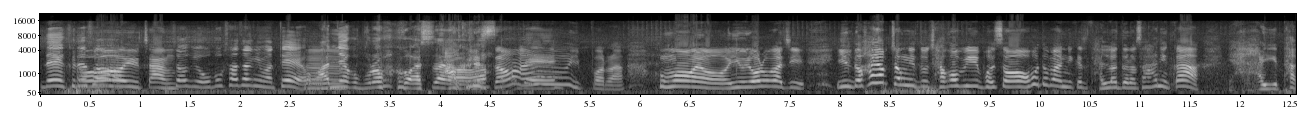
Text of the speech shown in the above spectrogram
네, 그래서 어이, 짱. 저기 오복 사장님한테 음. 왔냐고 물어보고 왔어요. 아 그랬어? 네. 아유 이뻐라 고마워요 이 여러 가지 일도 하엽 정리도 작업이 벌써 호두마님께서 달려들어서 하니까 야 이게 타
